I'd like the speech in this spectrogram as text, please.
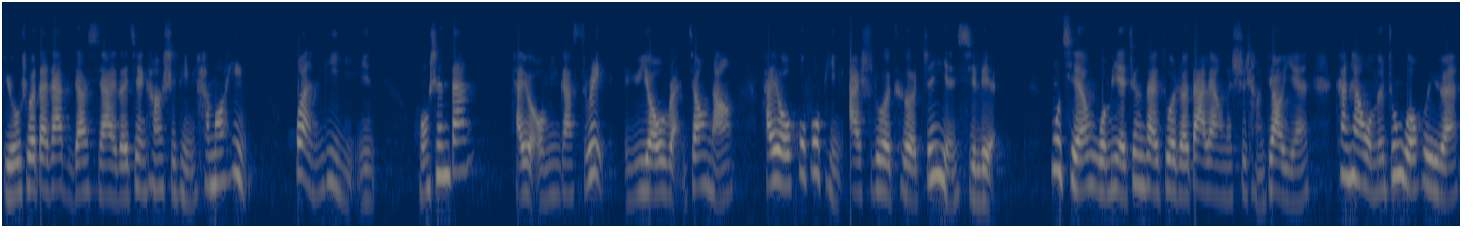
比如说大家比较喜爱的健康食品汉茂庆、焕丽颖、红参丹，还有 Omega 3鱼油软胶囊，还有护肤品艾诗洛特真颜系列。目前我们也正在做着大量的市场调研，看看我们中国会员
